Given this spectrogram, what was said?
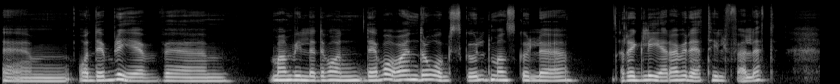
Ehm, och det blev, ehm, man ville, det var, en, det var en drogskuld man skulle reglera vid det tillfället.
